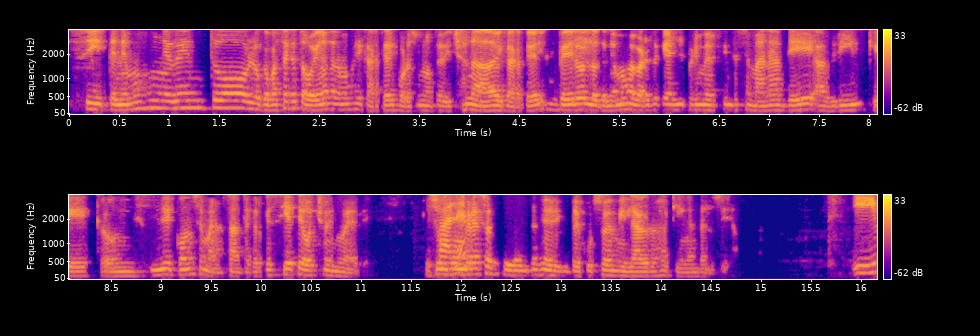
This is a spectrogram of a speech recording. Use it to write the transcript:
Sí, tenemos un evento, lo que pasa es que todavía no tenemos el cartel, por eso no te he dicho nada del cartel, pero lo tenemos, me parece que es el primer fin de semana de abril que coincide con Semana Santa, creo que es 7, 8 y 9. Es un congreso de estudiantes del, curso de milagros aquí en Andalucía. ¿Y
